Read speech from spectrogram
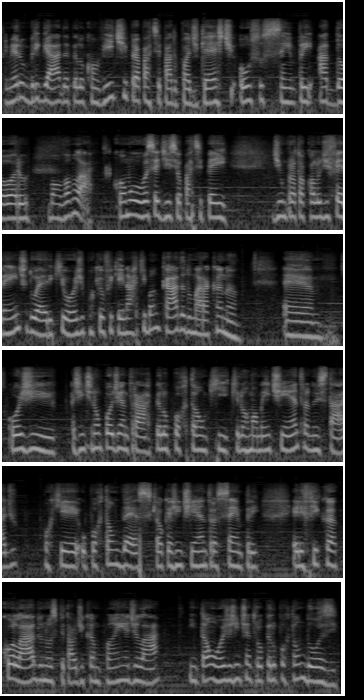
Primeiro, obrigada pelo convite para participar do podcast. Ouço sempre, adoro. Bom, vamos lá. Como você disse, eu participei de um protocolo diferente do Eric hoje, porque eu fiquei na arquibancada do Maracanã. É, hoje a gente não pôde entrar pelo portão que, que normalmente entra no estádio, porque o portão 10, que é o que a gente entra sempre, ele fica colado no hospital de campanha de lá. Então hoje a gente entrou pelo portão 12,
